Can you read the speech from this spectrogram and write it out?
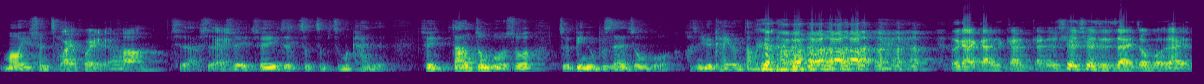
贸易顺差。外汇的啊。是啊，是啊，所以，所以这怎怎么怎么看呢？所以当中国说这个病毒不是来自中国，好像越看越有道理。我感感感感觉确确实在中国在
